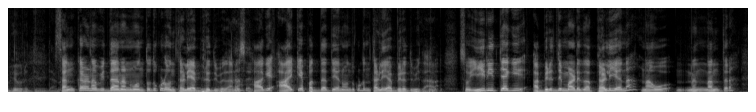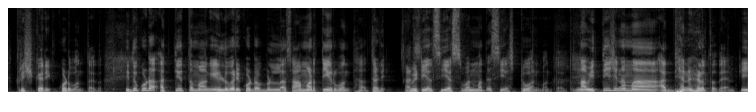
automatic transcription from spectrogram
ಅಭಿವೃದ್ಧಿ ವಿಧಾನ. ಸಂಕರಣ ವಿಧಾನ ಅನ್ನುವಂಥದ್ದು ಕೂಡ ಒಂದು ತಳಿ ಅಭಿವೃದ್ಧಿ ವಿಧಾನ. ಹಾಗೆ ಆಯ್ಕೆ ಪದ್ಧತಿ ಅನ್ನುವಂಥ ಕೂಡ ಒಂದು ತಳಿ ಅಭಿವೃದ್ಧಿ ವಿಧಾನ. ಸೊ ಈ ರೀತಿಯಾಗಿ ಅಭಿವೃದ್ಧಿ ಮಾಡಿದ ತಳಿಯನ್ನು ನಾವು ನಂತರ ಕೃಷಿಕರಿಗೆ ಕೊಡುವಂಥದ್ದು. ಇದು ಕೂಡ ಅತ್ಯುತ್ತಮವಾಗಿ ಇಳುವರಿ ಕೊಡಬಲ್ಲ ಸಾಮರ್ಥ್ಯ ಇರುವಂತಹ ತಳಿ. V T L C S one ಮತ್ತು ಸಿ ಎಸ್ ಟು ಅನ್ನುವಂಥದ್ದು. ನಾವು ಇತ್ತೀಚಿನ ನಮ್ಮ ಅಧ್ಯಯನ ಹೇಳ್ತದೆ, ಈ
